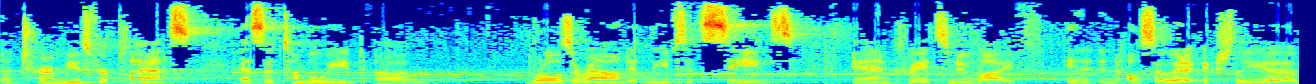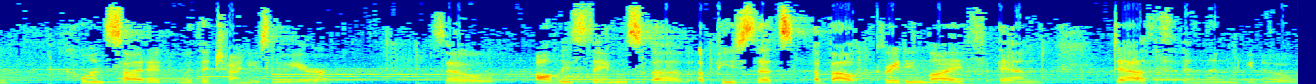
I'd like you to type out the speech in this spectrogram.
a, a term used for plants. As the tumbleweed um, rolls around, it leaves its seeds and creates new life. And, and also, it actually uh, coincided with the Chinese New Year. So all these things, uh, a piece that's about creating life and death and then, you know,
